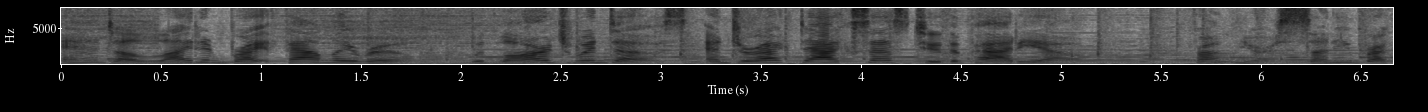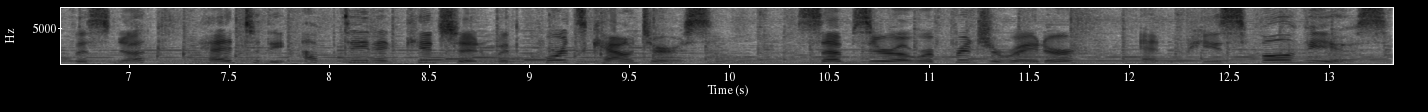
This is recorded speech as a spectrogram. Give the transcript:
and a light and bright family room with large windows and direct access to the patio. From your sunny breakfast nook, head to the updated kitchen with quartz counters, sub-zero refrigerator, and peaceful views.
